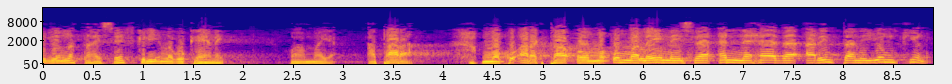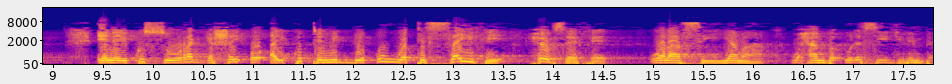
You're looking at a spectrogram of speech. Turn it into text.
idinla tahay seef keliya in lagu keenay? Waa maya. Atara ma ku aragtaa oo ma u malaynaysaa anna haadaa arrintani yumkinu inay ku suuro gashay oo ay ku timid biquwati sayfi xoog seefeed walaa siyamaa waxaanba ula sii jirinba.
